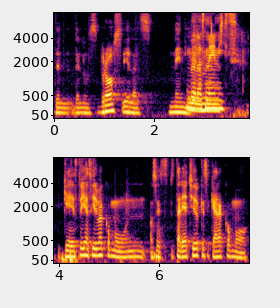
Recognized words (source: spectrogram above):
del- de, los bros y de las nenis. De, De las las nenis. Que esto ya sirva como un... O sea, estaría chido que se quedara como...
